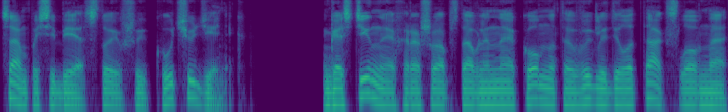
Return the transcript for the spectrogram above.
сам по себе стоивший кучу денег. Гостиная, хорошо обставленная комната, выглядела так, словно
